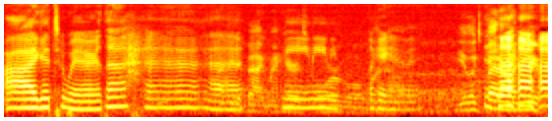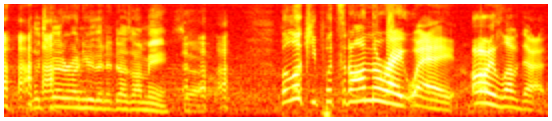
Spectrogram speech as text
I get to wear the hat. back. My hair Nee, horrible, but, Okay, uh, it. It looks better on you. It looks better on you than it does on me. So. But look, he puts it on the right way. Oh, I love that.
